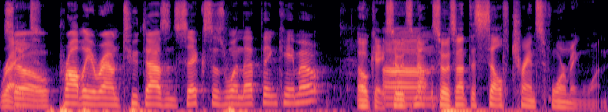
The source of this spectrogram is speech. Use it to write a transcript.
Right. So probably around 2006 is when that thing came out. okay so it's um, not so it's not the self-transforming one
